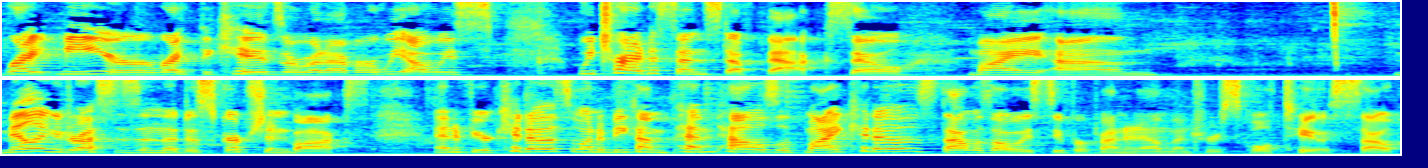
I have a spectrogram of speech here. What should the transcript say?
write me or write the kids or whatever, we always, we try to send stuff back. So my, um, mailing address is in the description box. And if your kiddos want to become pen pals with my kiddos, that was always super fun in elementary school too. So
